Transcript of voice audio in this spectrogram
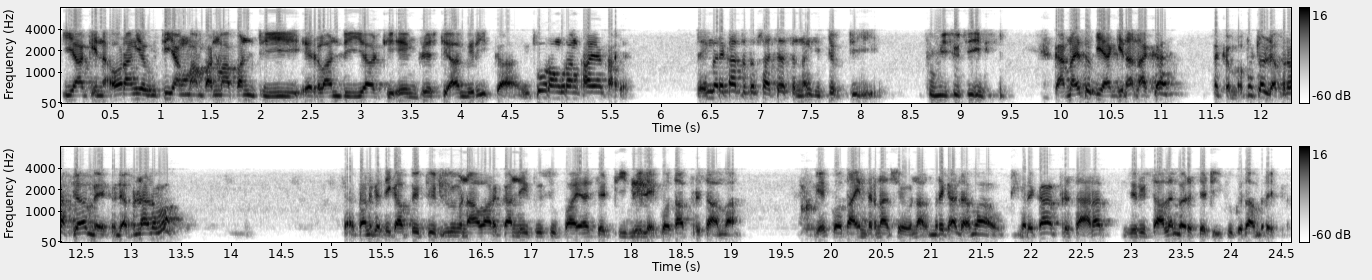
Keyakinan orang Yahudi yang mapan-mapan di Irlandia, di Inggris, di Amerika itu orang-orang kaya-kaya. Tapi mereka tetap saja senang hidup di bumi suci ini. Karena itu keyakinan agama. Agama padahal tidak pernah damai, tidak pernah apa? Bahkan ketika PBB menawarkan itu supaya jadi milik kota bersama, ya, kota internasional, mereka tidak mau. Mereka bersyarat Yerusalem harus jadi ibu kota mereka.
